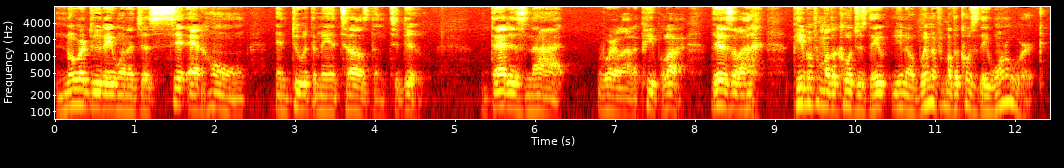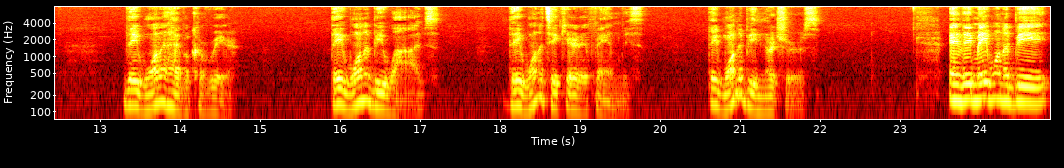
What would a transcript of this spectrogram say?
nor do they want to just sit at home and do what the man tells them to do. That is not where a lot of people are. There's a lot of people from other cultures, they you know, women from other cultures, they want to work. They want to have a career. They want to be wives. They want to take care of their families. They want to be nurturers. And they may want to be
